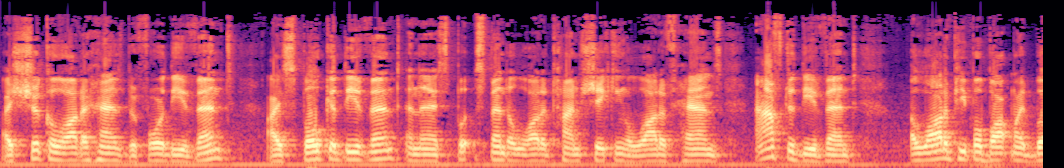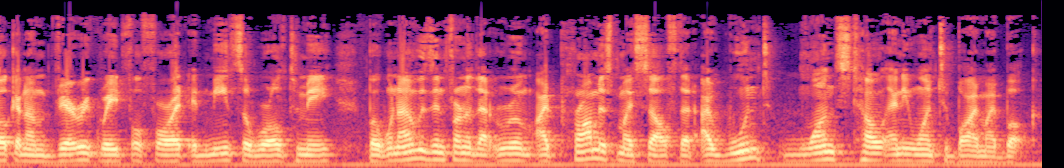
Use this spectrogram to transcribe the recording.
I shook a lot of hands before the event. I spoke at the event, and then I sp- spent a lot of time shaking a lot of hands after the event. A lot of people bought my book, and I'm very grateful for it. It means the world to me. But when I was in front of that room, I promised myself that I wouldn't once tell anyone to buy my book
